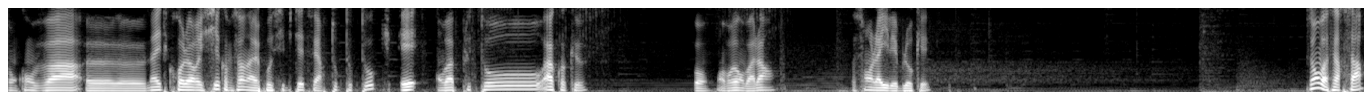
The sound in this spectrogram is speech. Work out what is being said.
Donc on va euh, Nightcrawler ici, comme ça on a la possibilité de faire touk touk touk. Et on va plutôt... Ah, quoique. Bon, en vrai on va là. hein. De toute façon là il est bloqué. On va faire ça.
